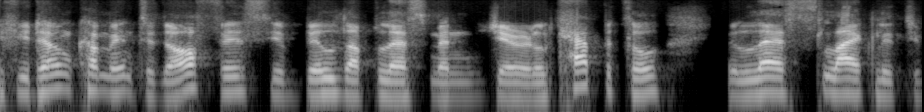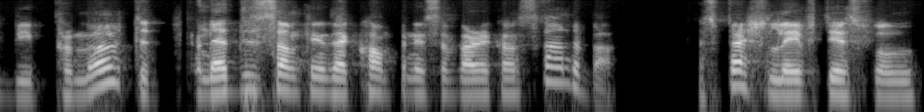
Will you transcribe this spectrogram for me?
if you don't come into the office, you build up less managerial capital, you're less likely to be promoted. And that is something that companies are very concerned about, especially if this will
